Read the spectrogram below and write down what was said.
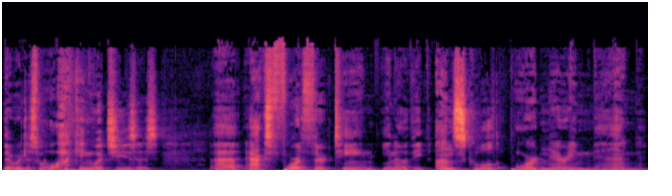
They were just walking with Jesus. Uh, Acts four thirteen, you know, the unschooled ordinary men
